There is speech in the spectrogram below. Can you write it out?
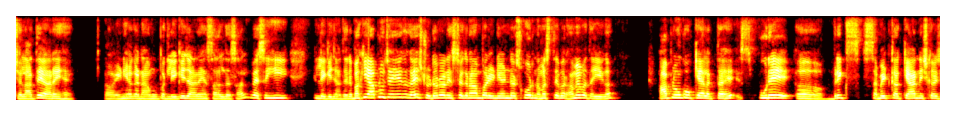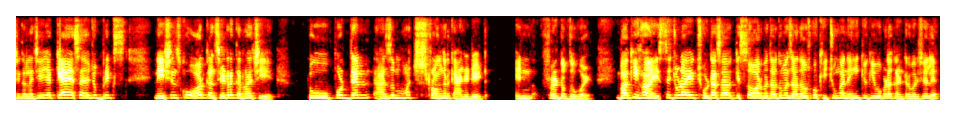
चलाते आ रहे हैं इंडिया का नाम ऊपर लेके जा रहे हैं साल दस साल, वैसे ही लेके जाते रहे। बाकी आप लोग जाइएगा गाइस ट्विटर और इंस्टाग्राम पर इंडिया अंडर स्कोर नमस्ते पर हमें बताइएगा, आप लोगों को क्या लगता है इस पूरे ब्रिक्स समिट का क्या निष्कर्ष निकलना चाहिए या क्या ऐसा है जो ब्रिक्स नेशंस को और कंसिडर करना चाहिए to put them as a much stronger candidate in front of the world बाकी हाँ इससे जुड़ा एक छोटा सा किस्सा और बता दूँ, मैं ज़्यादा उसको खींचूँगा नहीं क्योंकि वो बड़ा कंट्रोवर्शियल है।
